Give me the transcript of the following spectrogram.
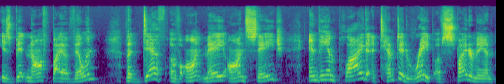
is bitten off by a villain, the death of Aunt May on stage, and the implied attempted rape of Spider-Man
